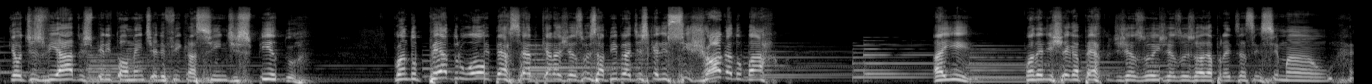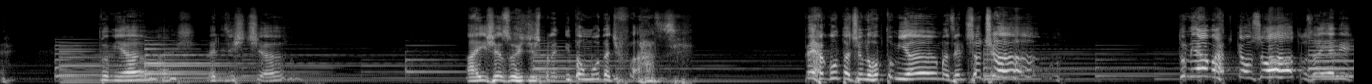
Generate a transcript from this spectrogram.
porque o desviado espiritualmente ele fica assim, despido quando Pedro ouve e percebe que era Jesus, a Bíblia diz que ele se joga do barco. Aí, quando ele chega perto de Jesus, Jesus olha para ele e diz assim: Simão, tu me amas? Ele diz: Te amo. Aí Jesus diz para ele: Então muda de fase. Pergunta de novo: Tu me amas? Ele diz: Eu te amo. Tu me amas do que os outros? Aí ele,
